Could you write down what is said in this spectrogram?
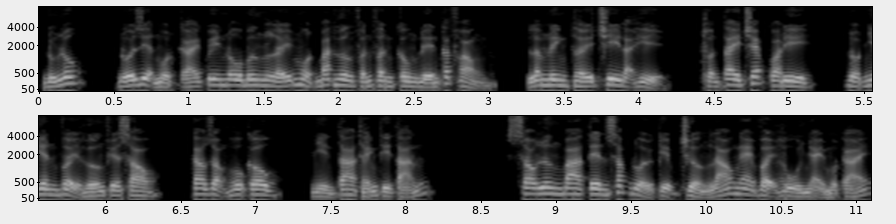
Đúng lúc, đối diện một cái quy nô bưng lấy một bát hương phấn phân công đến các phòng, lâm ninh thấy chi đại hỉ, thuận tay chép qua đi, đột nhiên vẩy hướng phía sau, cao giọng hô câu, nhìn ta thánh thì tán. Sau lưng ba tên sắp đuổi kịp trưởng lão nghe vậy hù nhảy một cái,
